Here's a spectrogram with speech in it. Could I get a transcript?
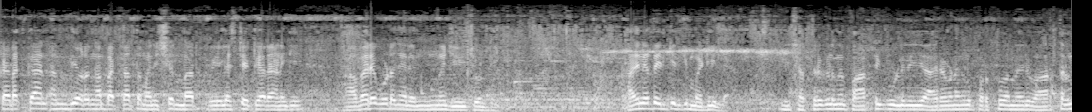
കിടക്കാൻ അന്തി ഉറങ്ങാൻ പറ്റാത്ത മനുഷ്യന്മാർ റിയൽ എസ്റ്റേറ്റുകാരാണെങ്കിൽ അവരെ കൂടെ ഞാൻ എന്നും ജീവിച്ചുകൊണ്ടിരിക്കും. അതിനകത്ത് എനിക്ക് എനിക്ക് മടിയില്ല. ഈ ശത്രുക്കളിൽ നിന്ന് പാർട്ടിക്കുള്ളിൽ ഈ ആരോപണങ്ങൾ പുറത്തു വന്നൊരു വാർത്തകൾ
